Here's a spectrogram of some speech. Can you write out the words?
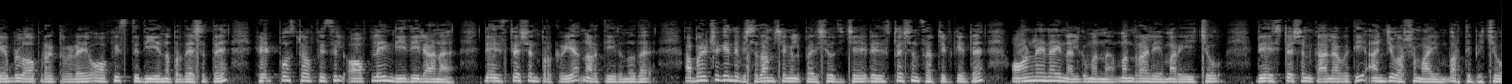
കേബിൾ ഓപ്പറേറ്ററുടെ ഓഫീസ് സ്ഥിതി ചെയ്യുന്ന പ്രദേശത്തെ ഹെഡ് പോസ്റ്റ് ഓഫീസിൽ ഓഫ്ലൈൻ രീതിയിലാണ് രജിസ്ട്രേഷൻ പ്രക്രിയ നടത്തിയിരുന്നത്. അപേക്ഷകന്റെ വിശദാംശങ്ങൾ പരിശോധിച്ച് രജിസ്ട്രേഷൻ സർട്ടിഫിക്കറ്റ് ഓൺലൈനായി നൽകുമെന്ന് മന്ത്രാലയം അറിയിച്ചു. രജിസ്ട്രേഷൻ കാലാവധി അഞ്ച് വർഷമായും വർദ്ധിപ്പിച്ചു.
